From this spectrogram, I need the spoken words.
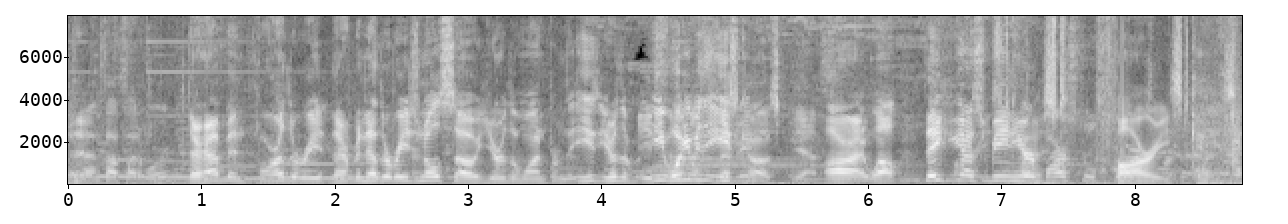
events outside of Oregon? There have been four other. Re- there have been other regionals, so you're the one from the east. You're the. East we'll give you the East Coast. Yes. All right. Well, thank you guys for being here. Coast. Barstool Sports. Far East Coast.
